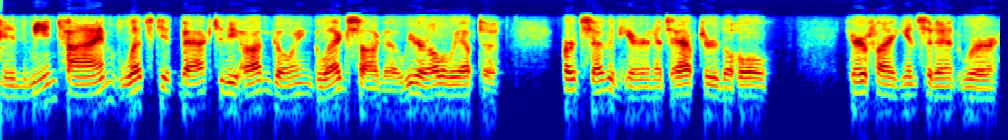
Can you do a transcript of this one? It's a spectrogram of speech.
in the meantime, let's get back to the ongoing Glag saga. We are all the way up to part seven here, and it's after the whole terrifying incident where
